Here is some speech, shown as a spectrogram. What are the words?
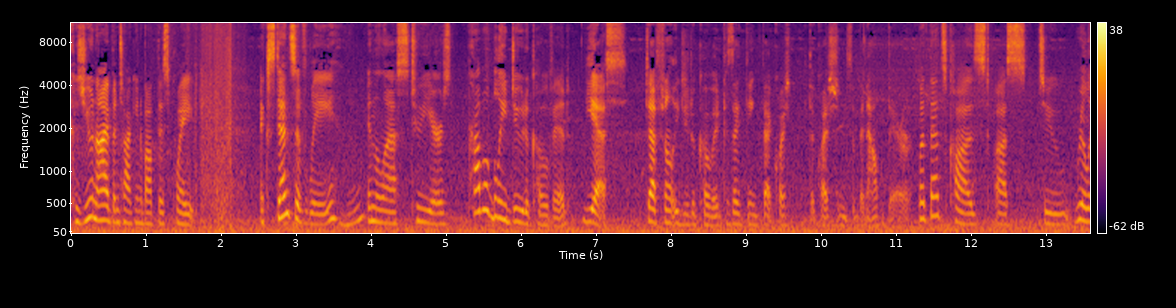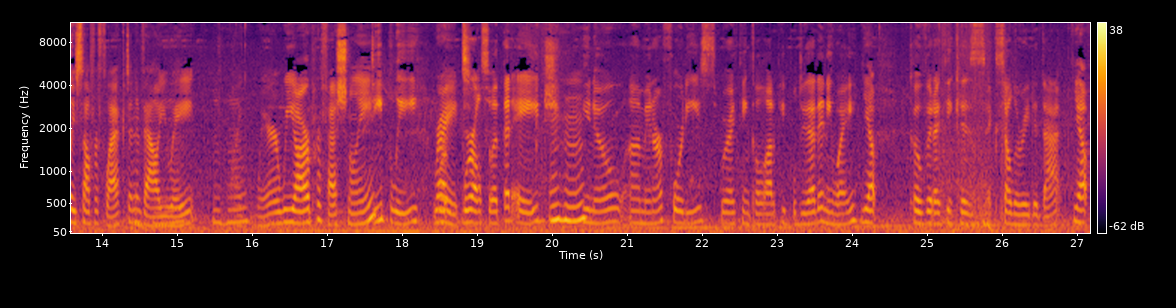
because you and I have been talking about this quite extensively in the last two years, probably due to COVID. Yes, definitely due to COVID, because I think that question, the questions have been out there. But that's caused us to really self-reflect and evaluate like where we are professionally. Deeply, we're- Right. We're, also at that age, Mhm. you know, um, in our 40s, where I think a lot of people do that anyway. Yep. COVID, I think, has accelerated that Yep.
